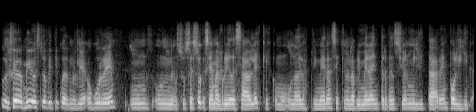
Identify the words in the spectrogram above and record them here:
o sea, 1924 en realidad, ocurre un, suceso que se llama el Río de Sables, que es como una de las primeras, si es que no la primera intervención militar en política.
